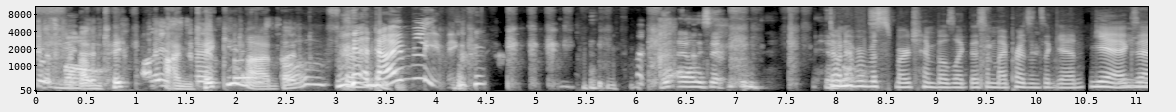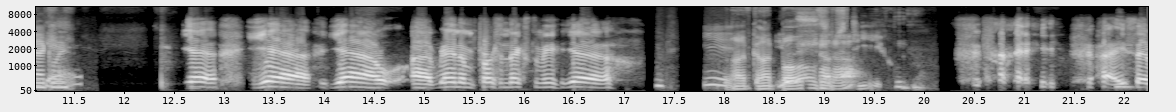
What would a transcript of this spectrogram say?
Yes, we I'm did. taking. I I'm taking my first, balls. and I'm leaving. I only say Don't ever himballs. besmirch himbos like this in my presence again. Yeah, exactly. Yeah, yeah, yeah. Yeah. Uh, random person next to me. Yeah. Yeah. I've got You balls of up. steel. I said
